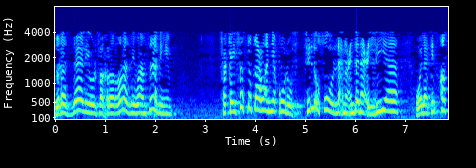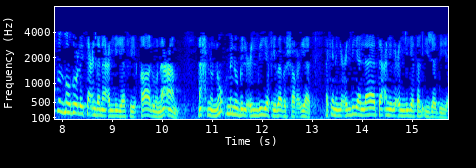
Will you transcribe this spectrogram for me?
الغزالي والفخر الرازي وأمثالهم. فكيف استطاعوا أن يقولوا في الأصول نحن عندنا علية ولكن أصل الموضوع ليس عندنا علية فيه. قالوا نعم نحن نؤمن بالعلية في باب الشرعيات لكن العلية لا تعني العلية الإيجادية.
